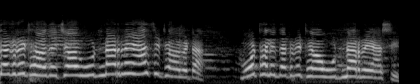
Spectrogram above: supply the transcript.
दगडी ठेवा त्याच्यावर उडणार नाही अशी ठेवा बेटा. मोठाली दगडी ठेवा उडणार नाही अशी.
